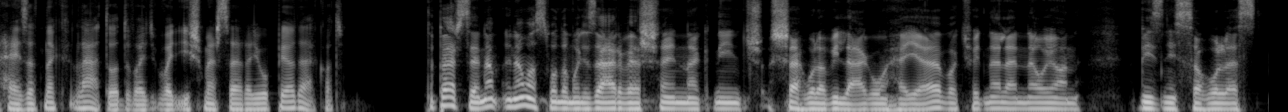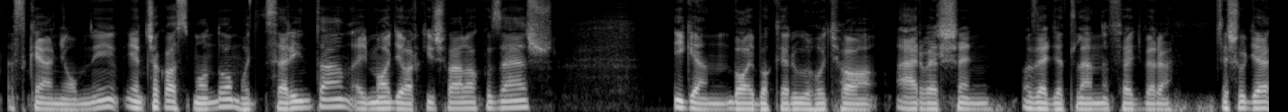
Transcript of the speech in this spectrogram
helyzetnek látod, vagy, vagy ismersz erre jó példákat? De persze, nem, nem azt mondom, hogy az árversenynek nincs sehol a világon helye, vagy hogy ne lenne olyan biznisz, ahol ezt, ezt kell nyomni. Én csak azt mondom, hogy szerintem egy magyar kisvállalkozás igen bajba kerül, hogyha árverseny az egyetlen fegyvere. És ugye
